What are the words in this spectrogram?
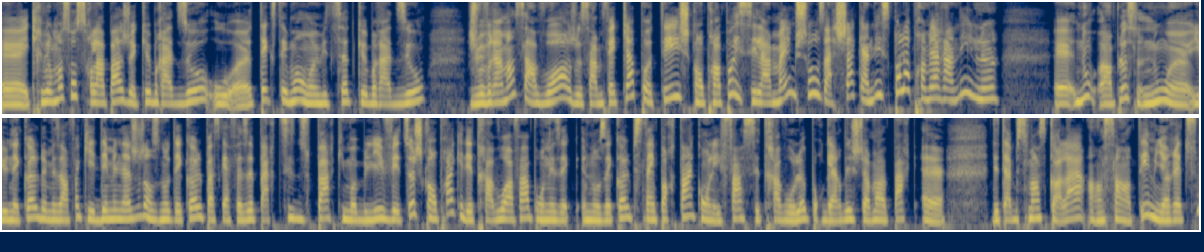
Euh, écrivez-moi ça sur la page de Cube Radio ou euh, textez-moi au 187 Cube Radio. Je veux vraiment savoir. ça me fait capoter. Je comprends pas. Et c'est la même chose à chaque année. C'est pas la première année, là. Euh, nous, en plus, nous, euh, il y a une école de mes enfants qui est déménagée dans une autre école parce qu'elle faisait partie du parc immobilier Vétus. Je comprends qu'il y a des travaux à faire pour nos, écoles, puis c'est important qu'on les fasse ces travaux-là pour garder justement un parc euh, d'établissements scolaires en santé. Mais y aurait-il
